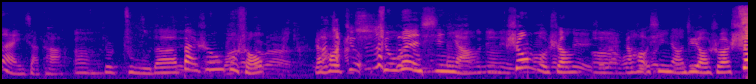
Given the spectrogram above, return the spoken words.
难一下他，就煮的半生不熟，然后就就问新娘生不生，然后新娘就要说生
